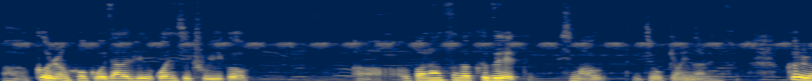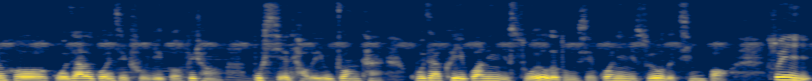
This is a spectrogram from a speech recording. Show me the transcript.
呃，个人和国家的这个关系处于一个，啊，巴ランスが崩れた。就表现那样子，个人和国家的关系处于一个非常不协调的一个状态，国家可以管理你所有的东西，管理你所有的情报，所以，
